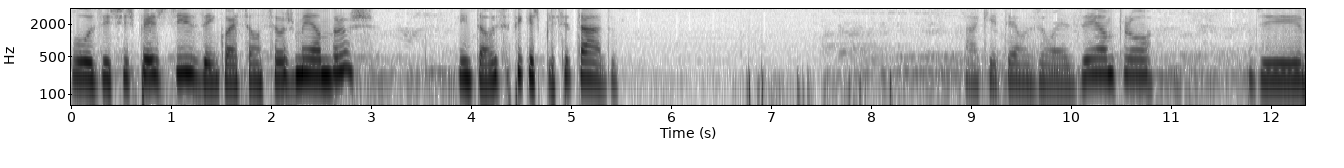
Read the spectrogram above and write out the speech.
os IXPs dizem quais são seus membros, então isso fica explicitado. Aqui temos um exemplo de,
